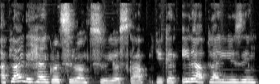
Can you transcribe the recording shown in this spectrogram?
Apply the hair growth serum to your scalp. You can either apply using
